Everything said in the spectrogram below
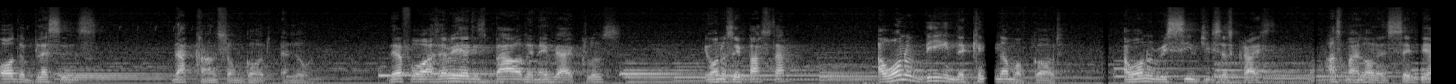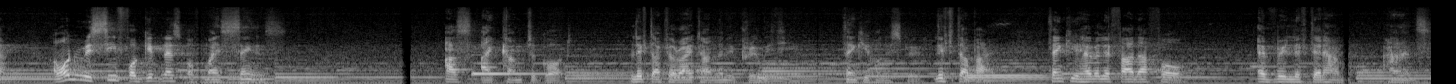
all the blessings that comes from God alone. Therefore, as every head is bowed and every eye closed, you want to say, Pastor, I want to be in the kingdom of God. I want to receive Jesus Christ as my Lord and Savior. I want to receive forgiveness of my sins as I come to God. Lift up your right hand. Let me pray with you. Thank you, Holy Spirit. Lift it up high. Thank you, Heavenly Father, for every lifted hand, hands.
